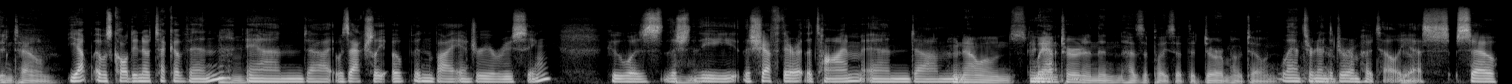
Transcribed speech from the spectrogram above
in town. Yep, it was called Enoteca Vin, mm-hmm. and uh, it was actually opened by Andrea Reusing, who was the mm-hmm. the the chef there at the time, and um, who now owns who Lantern, now, and then has a place at the Durham Hotel. In, Lantern and the Durham Hotel, yeah. yes. So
